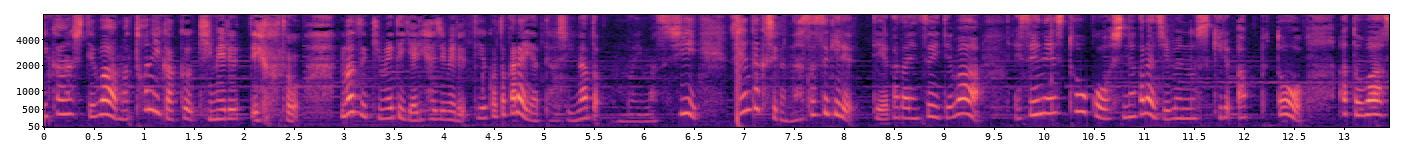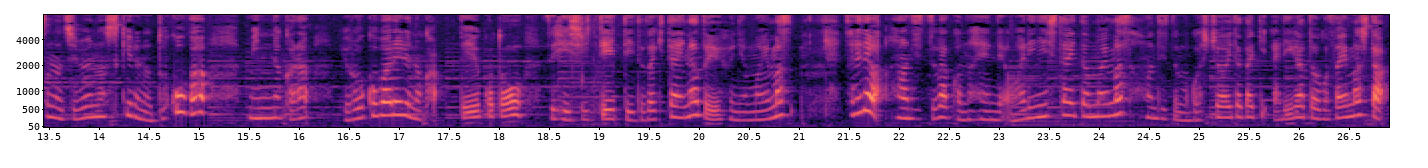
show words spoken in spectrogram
に関しては、まあ、とにかく決めるっていうことを、まず決めてやり始めるっていうことからやってほしいなと思いますし、選択肢がなさすぎるっていう方については、SNS 投稿をしながら自分のスキルアップと、あとはその自分のスキルのどこがみんなから喜ばれるのかっていうことをぜひ知っていっていただきたいなというふうに思います。それでは本日はこの辺で終わりにしたいと思います。本日もご視聴いただきありがとうございました。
